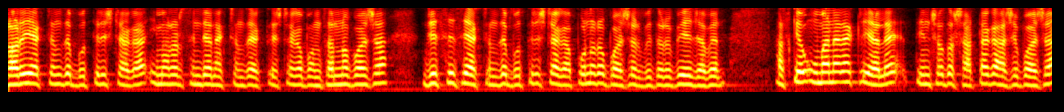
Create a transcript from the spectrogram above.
লরি এক্সচেঞ্জে বত্রিশ টাকা ইমারার্স ইন্ডিয়ান এক্সচেঞ্জে একত্রিশ টাকা পঞ্চান্ন পয়সা, জিসিসি এক্সচেঞ্জে বত্রিশ টাকা পনেরো পয়সার ভিতরে পেয়ে যাবেন। আজকে উমানের এক রিয়ালে তিনশত ষাট টাকা আশি পয়সা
